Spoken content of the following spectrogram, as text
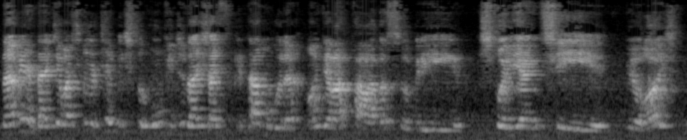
Na verdade, eu acho que eu já tinha visto um vídeo da Joyce Kitamura, onde ela falava sobre esfoliante biológico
